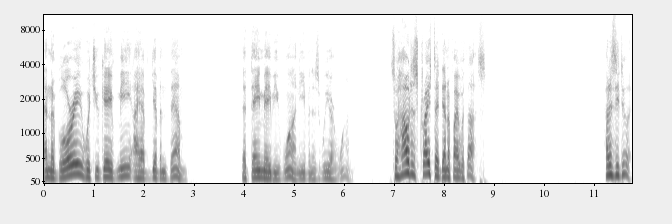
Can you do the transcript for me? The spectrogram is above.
And the glory which you gave me, I have given them, that they may be one, even as we are one. So, how does Christ identify with us? How does he do it?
